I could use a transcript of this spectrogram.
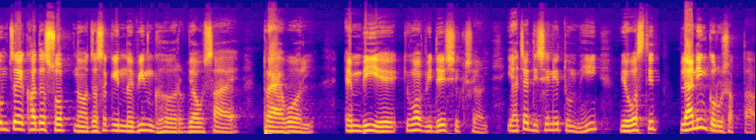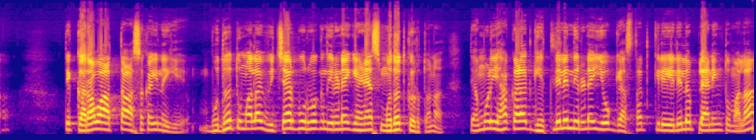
तुमचं एखादं स्वप्न जसं की नवीन घर व्यवसाय ट्रॅव्हल एम बी ए किंवा विदेश शिक्षण याच्या दिशेने तुम्ही व्यवस्थित प्लॅनिंग करू शकता. ते करावं आत्ता असं काही नाही आहे बुध तुम्हाला विचारपूर्वक निर्णय घेण्यास मदत करतो ना. त्यामुळे ह्या काळात घेतलेले निर्णय योग्य असतात. केलेलं प्लॅनिंग तुम्हाला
